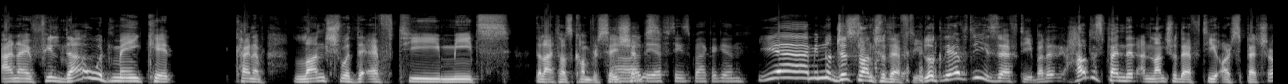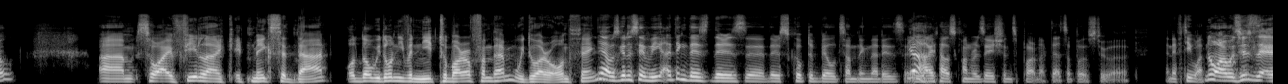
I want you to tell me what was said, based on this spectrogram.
and I feel that would make it kind of lunch with the FT meets the Lighthouse Uh, conversations. the FT's back again. Yeah, I mean, not just lunch with FT. Look, the FT is FT, but uh, how to spend it and lunch with FT are special. Um, so I feel like it makes it that. Although we don't even need to borrow from them, we do our own thing. Yeah, I was gonna say we. I think there's there's uh, there's scope to build something that is a Lighthouse Conversations product as opposed to a, an FT one. No, I was using the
